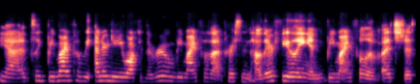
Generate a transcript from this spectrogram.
yeah, it's like be mindful of the energy you walk in the room, be mindful of that person, how they're feeling, and be mindful of it's just,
